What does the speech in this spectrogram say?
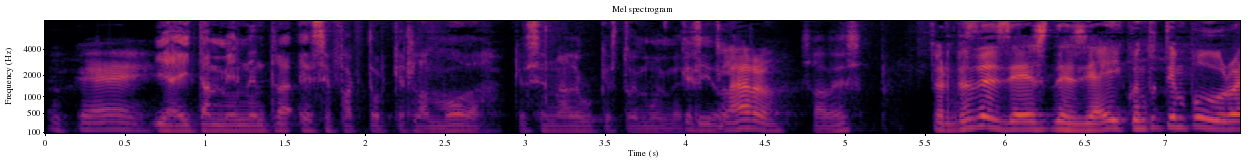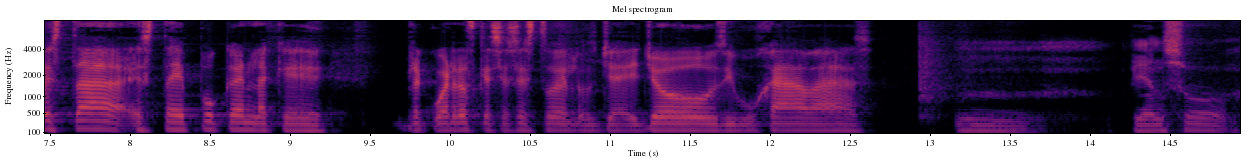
Okay. Y ahí también entra ese factor que es la moda, que es en algo que estoy muy metido. claro. ¿Sabes? Pero entonces desde, desde ahí, ¿cuánto tiempo duró esta, esta época en la que recuerdas que hacías esto de los J. Joes, dibujabas? Mm, pienso,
